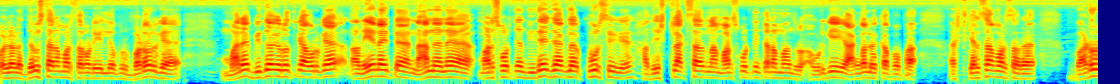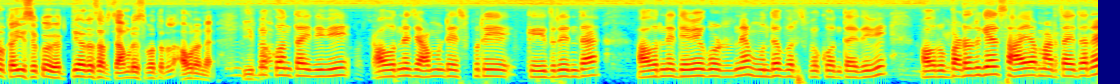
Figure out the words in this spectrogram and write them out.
ಒಳ್ಳೊಳ್ಳೆ ದೇವಸ್ಥಾನ ಮಾಡ್ತಾರೆ ನೋಡಿ, ಇಲ್ಲಿ ಒಬ್ರು ಬಡವ್ರಿಗೆ ಮನೆ ಬಿದ್ದೋಗಿರೋದಕ್ಕೆ ಅವ್ರಿಗೆ ನಾನು ಏನೈತೆ ನಾನೇ ಮಾಡಿಸ್ಕೊಡ್ತೀನಿ ಅಂತ ಇದೇ ಜಾಗದಲ್ಲಿ ಕೂರಿಸಿ ಅದು ಎಷ್ಟು ಲಕ್ಷ ನಾನು ಮಾಡಿಸ್ಕೊಡ್ತೀನಿ ಕಣಮ್ಮ ಅಂದರು. ಆ ಹುಡುಗಿ ಹಂಗಲ್ಬೇಕಾ ಪಾಪ. ಅಷ್ಟು ಕೆಲಸ ಮಾಡ್ಸವ್ರೆ. ಬಡವ್ರ ಕೈ ಸಿಕ್ಕೋ ವ್ಯಕ್ತಿ ಅಂದರೆ ಸರ್ ಚಾಮುಂಡೇಶ್ವರದಲ್ಲಿ ಅವರೇ ಇರ್ಬೇಕು ಅಂತ ಇದ್ದೀವಿ ಅವ್ರನ್ನೇ ಚಾಮುಂಡೇಶ್ವರಿ ಇದರಿಂದ ಅವ್ರನ್ನೇ ದೇವೇಗೌಡ್ರನ್ನೇ ಮುಂದೆ ಬರ್ಸ್ಬೇಕು ಅಂತ ಇದ್ದೀವಿ ಅವರು ಬಡವ್ರಿಗೆ ಸಹಾಯ ಮಾಡ್ತಾ ಇದ್ದಾರೆ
